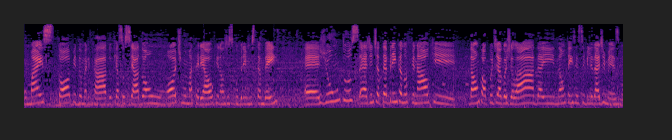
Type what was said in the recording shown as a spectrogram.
o mais top do mercado, que é associado a um ótimo material que nós descobrimos também. É, juntos, é, a gente até brinca no final que dá um copo de água gelada e não tem sensibilidade mesmo.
